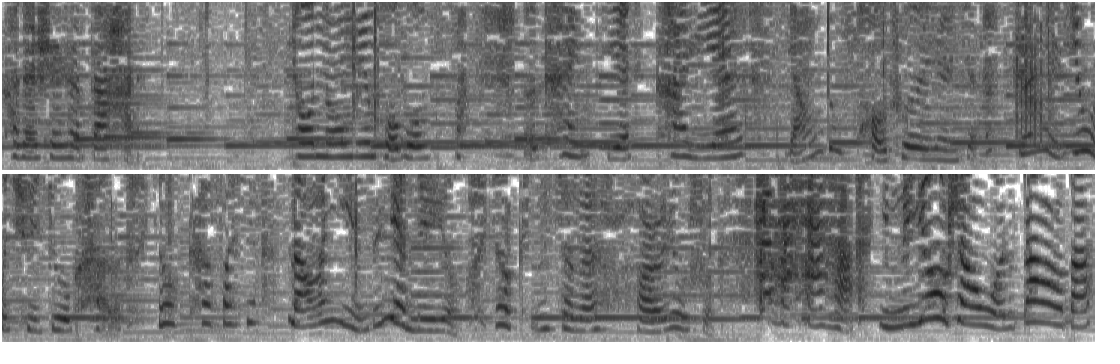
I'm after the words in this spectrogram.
他在山上大喊。然后农民婆婆发呃看见他连羊都跑出了人家，真的又去救他了。然后他发现狼影子也没有。然后小男孩又说：“哈哈哈哈，你们又上我的当了吧？”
